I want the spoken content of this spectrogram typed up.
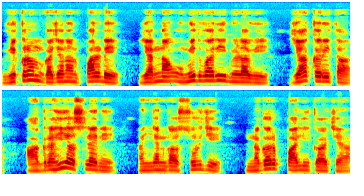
विक्रम गजानन पारडे यांना उमेदवारी मिळावी याकरिता आग्रही असल्याने अंजनगाव सुरजी नगरपालिकाच्या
